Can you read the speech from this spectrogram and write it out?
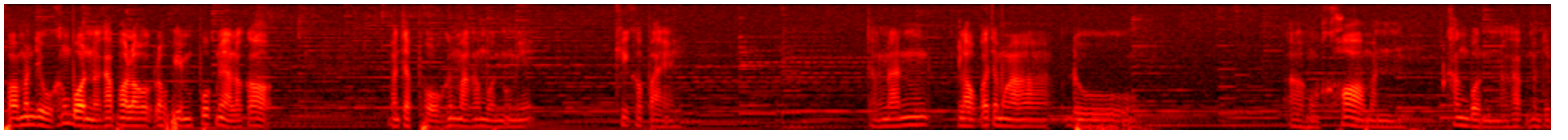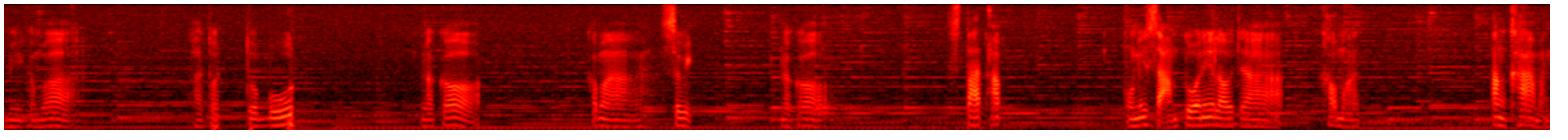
พอมันอยู่ข้างบนนะครับ พอเราเราพิมพ์ปุ๊บเนี่ยเราก็มันจะโผล่ขึ้นมาข้างบนตรงนี้ คลิกเข้าไป จากนั้นเราก็จะมาดูเอ่อหัวข้อมันข้างบนนะครับ มันจะมีคำว่าตัวตัวบูต แล้วก็เข้ามาสวิ c แล้วก็สตาร์ทอัพตรงนี้ 3 ตัวนี้เราจะเข้ามาตั้งค่ามัน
